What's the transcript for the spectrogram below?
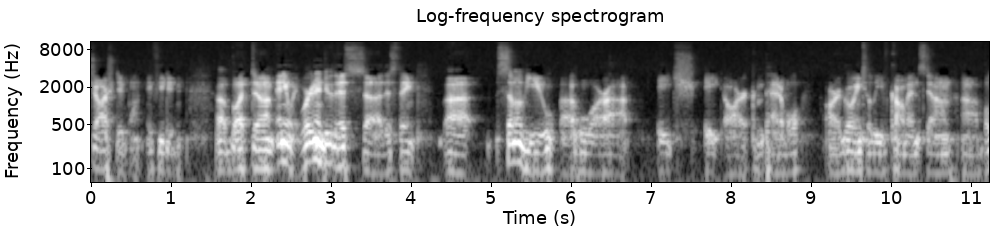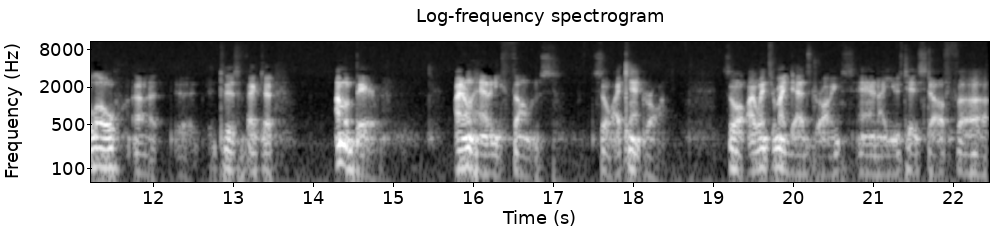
Josh did one. If you didn't, but um, anyway, we're gonna do this this thing. Some of you who are uh, H8R compatible are going to leave comments down uh, below uh, to this effect. Uh, I'm a bear. I don't have any thumbs, so I can't draw. So I went through my dad's drawings and I used his stuff. Uh,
